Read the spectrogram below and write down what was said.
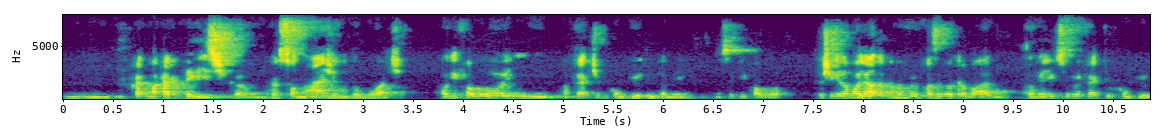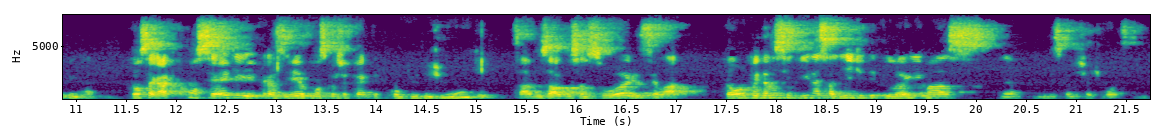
uma característica, um personagem no teu bot. Alguém falou em Affective Computing também, não sei quem falou. Eu cheguei a dar uma olhada quando eu fui fazer meu trabalho, também sobre Affective Computing, né? Então, será que tu consegue trazer algumas coisas de Affective Computing junto, sabe? Usar alguns sensores, sei lá. Então, eu tentando seguir nessa linha de Deep Learning, mas, né, buscando chatbots também.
